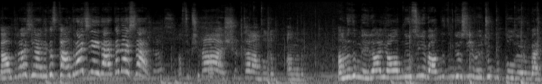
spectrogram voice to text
Kaldıraç nerede kız? Kaldıraç neydi arkadaşlar? Nasıl bir şey Ha şu tamam buldum anladım. Anladın mı Ela ya anlıyorsun ya ben anladım diyorsun ya böyle çok mutlu oluyorum ben.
